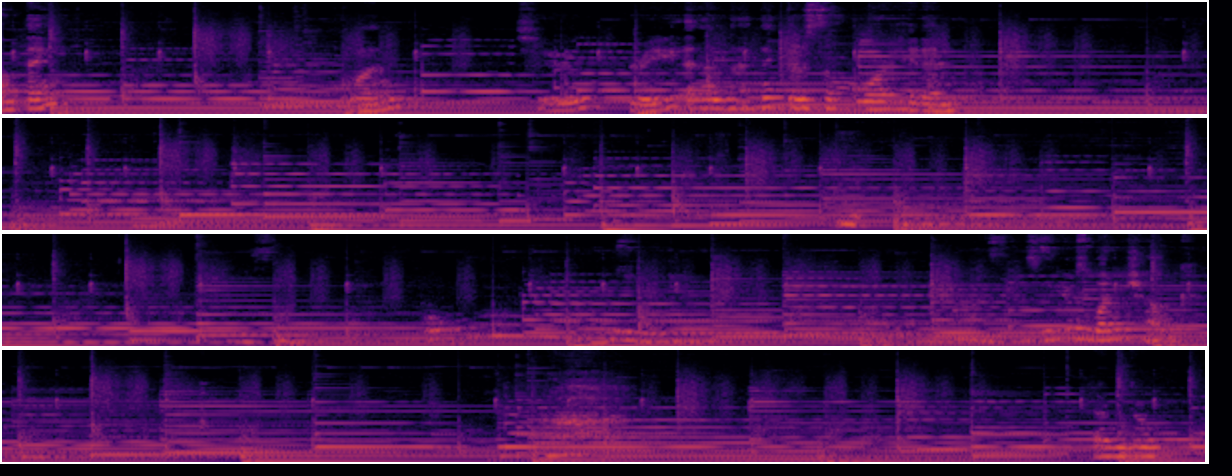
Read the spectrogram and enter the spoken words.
something. One, two, three, and then I think there's some more hidden. So here's one chunk. And we go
